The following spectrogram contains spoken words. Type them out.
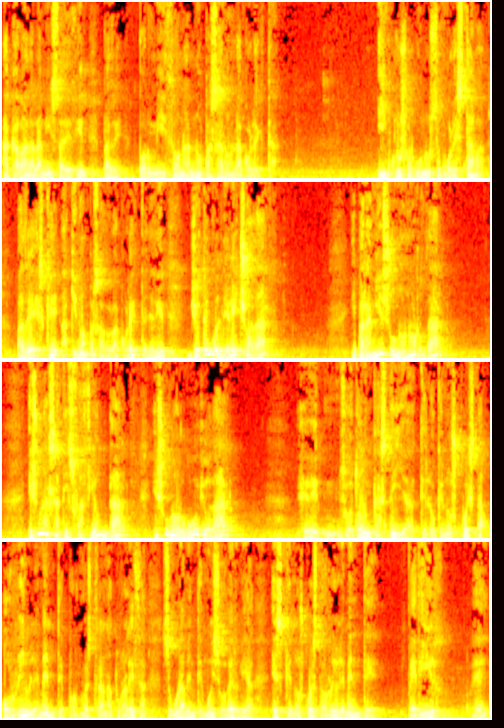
acabada la misa, a decir, Padre, por mi zona no pasaron la colecta. Incluso algunos se molestaban, Padre, es que aquí no han pasado la colecta, es decir, yo tengo el derecho a dar. Y para mí es un honor dar, es una satisfacción dar, es un orgullo dar. Eh, sobre todo en Castilla, que lo que nos cuesta horriblemente por nuestra naturaleza, seguramente muy soberbia, es que nos cuesta horriblemente pedir, ¿eh?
